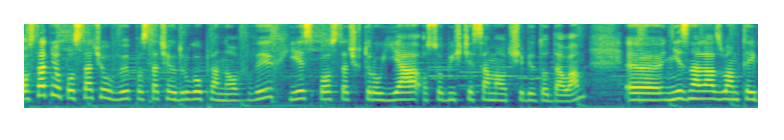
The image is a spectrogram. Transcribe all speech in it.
Ostatnią postacią w postaciach drugoplanowych jest postać, którą ja osobiście sama od siebie dodałam. E, nie znalazłam tej,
